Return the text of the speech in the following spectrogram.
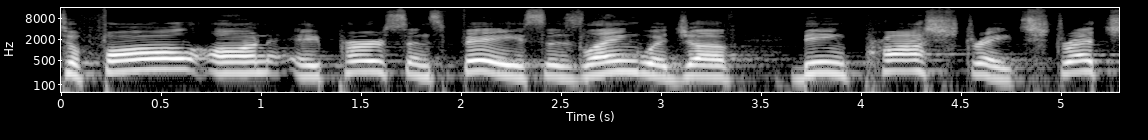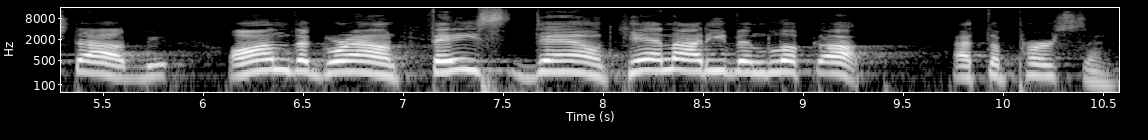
To fall on a person's face is language of being prostrate, stretched out, on the ground, face down, cannot even look up at the person.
